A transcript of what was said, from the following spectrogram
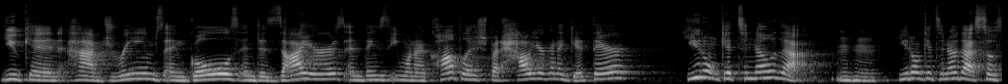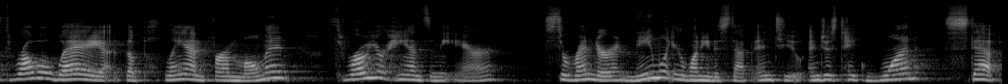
You can have dreams and goals and desires and things that you want to accomplish, but how you're going to get there, you don't get to know that. Mm-hmm. You don't get to know that. So throw away the plan for a moment, throw your hands in the air, surrender, name what you're wanting to step into, and just take one step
